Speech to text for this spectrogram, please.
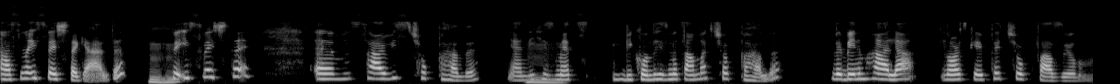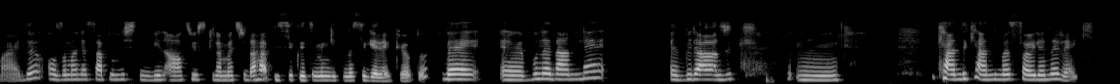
aslında İsveç'te geldi. Hı hı. Ve İsveç'te e, servis çok pahalı. Yani Hmm. hizmet bir konuda hizmet almak çok pahalı. Ve benim hala North Cape'e çok fazla yolum vardı. O zaman hesaplamıştım 1600 kilometre daha bisikletimin gitmesi gerekiyordu. Ve e, bu nedenle birazcık mm, kendi kendime söylenerek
